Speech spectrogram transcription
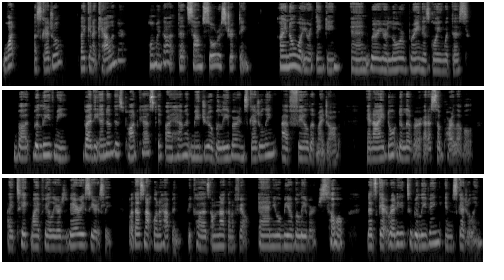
What? A schedule? Like in a calendar? Oh my god, that sounds so restricting. I know what you're thinking and where your lower brain is going with this. But believe me, by the end of this podcast, if I haven't made you a believer in scheduling, I've failed at my job. And I don't deliver at a subpar level. I take my failures very seriously. But that's not going to happen because I'm not going to fail and you will be a believer. So let's get ready to believing in scheduling.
